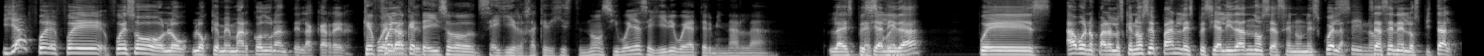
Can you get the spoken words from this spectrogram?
y ya, fue, fue, fue eso lo, lo que me marcó durante la carrera. ¿Qué fue, lo que te hizo seguir? O sea, que dijiste, no, sí voy a seguir y voy a terminar la... La especialidad, pues, ah, bueno, para los que no sepan, la especialidad no se hace en una escuela, Sí, no. se hace en el hospital.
